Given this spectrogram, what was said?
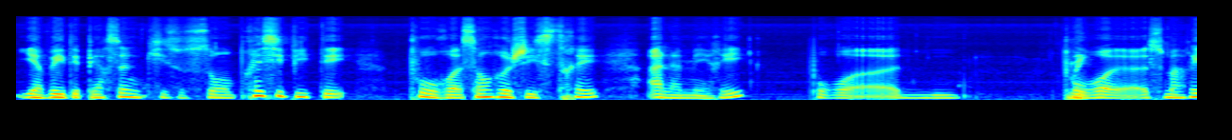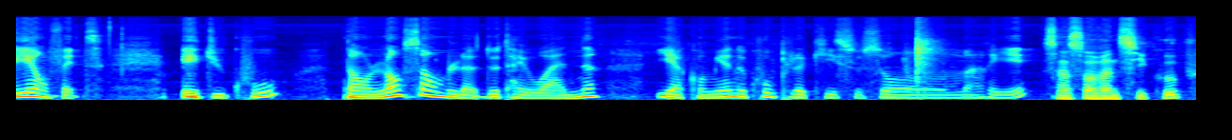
il y avait des personnes qui se sont précipitées pour euh, s'enregistrer à la mairie, pour, euh, pour se marier en fait. Et du coup, dans l'ensemble de Taïwan, il y a combien de couples qui se sont mariés? 526 couples.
